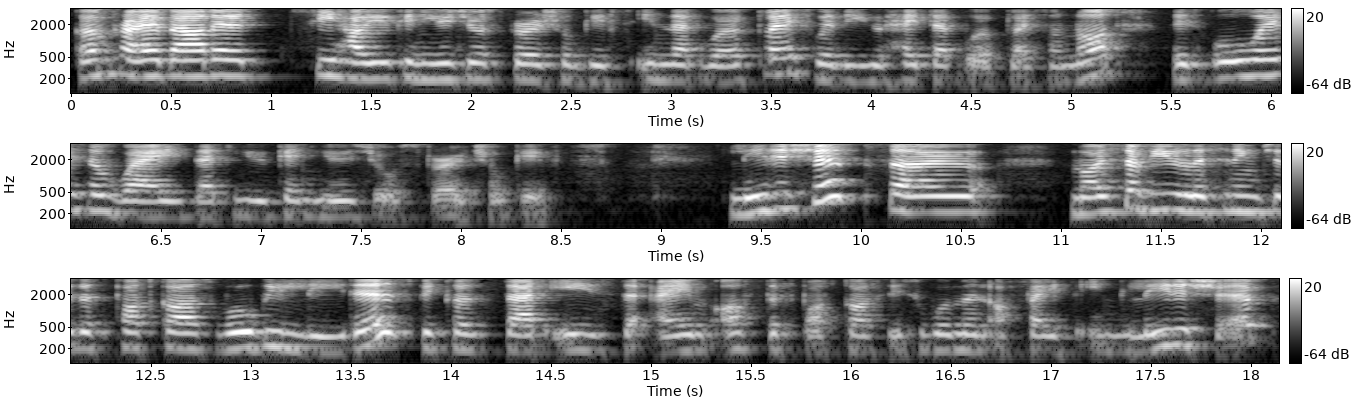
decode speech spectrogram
go and pray about it. See how you can use your spiritual gifts in that workplace, whether you hate that workplace or not. There's always a way that you can use your spiritual gifts. Leadership. So most of you listening to this podcast will be leaders because that is the aim of this podcast is women of faith in leadership.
